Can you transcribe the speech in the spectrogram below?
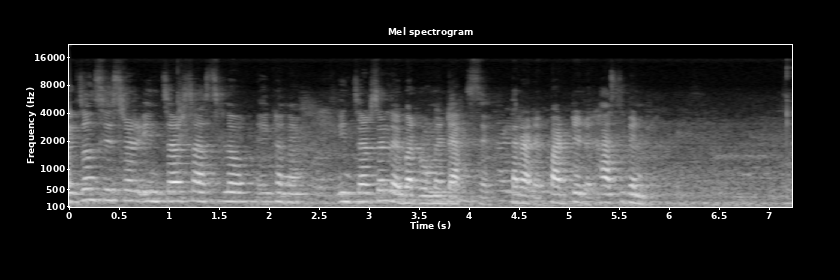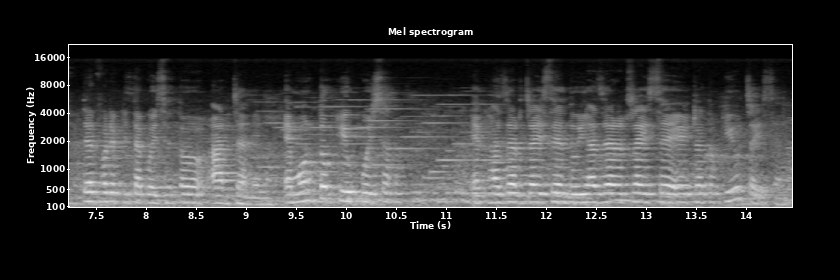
একজন সিস্টার ইনচার্জ আসলো এখানে ইনচার্জের লেবার রুমে ডাকছে, তারারে পার্টির হাজবেন্ড তারপরে পিতা কইছে, তো আর জানে না। এমন তো কেউ কইছে না। এক হাজার চাইছে, দুই হাজার চাইছে, এটা তো কেউ চাইছে না।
